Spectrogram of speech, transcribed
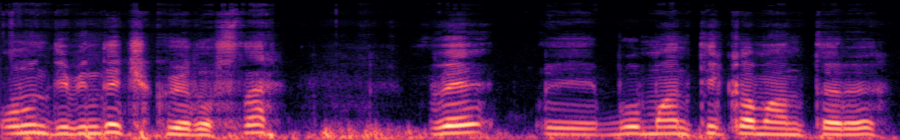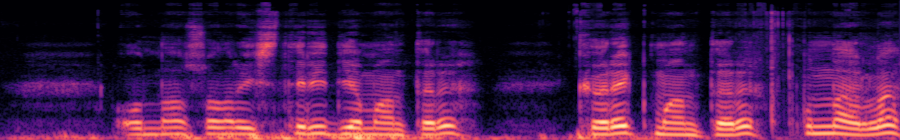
onun dibinde çıkıyor dostlar. Ve e, bu mantika mantarı, ondan sonra istiridye mantarı, körek mantarı bunlarla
